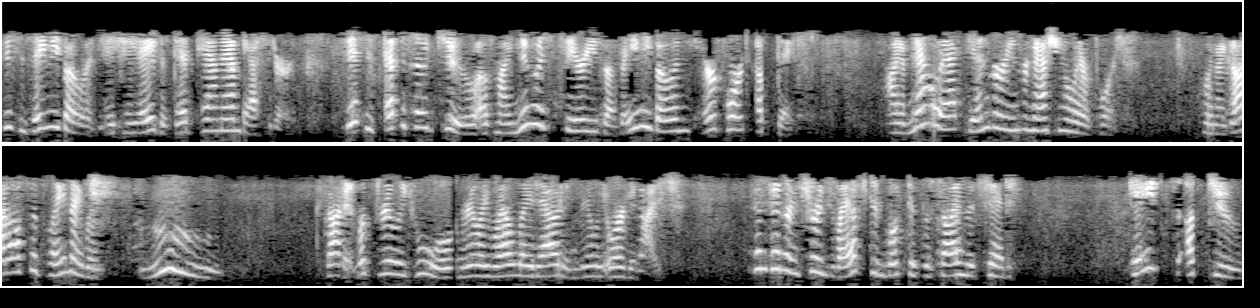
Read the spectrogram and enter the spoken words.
This is Amy Bowen, aka the Deadpan Ambassador. This is episode two of my newest series of Amy Bowen's Airport Updates. I am now at Denver International Airport. When I got off the plane, I went, ooh. Thought it looked really cool, really well laid out, and really organized. And then I turned left and looked at the sign that said, Gates up to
